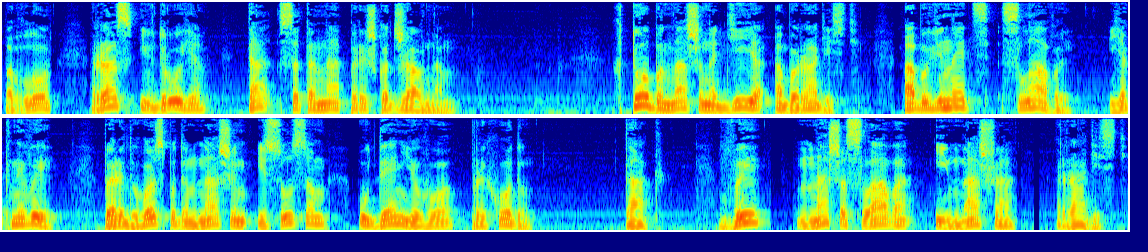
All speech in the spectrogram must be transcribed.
Павло, раз і вдруге, та сатана перешкоджав нам. Хто бо наша надія або радість, або вінець слави, як не ви, перед Господом нашим Ісусом у день Його приходу? Так, ви наша слава і наша радість.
